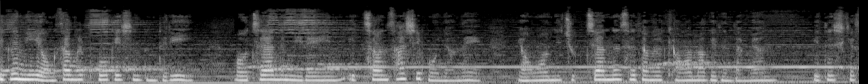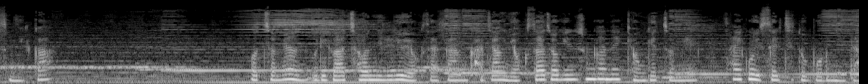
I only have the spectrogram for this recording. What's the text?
지금 이 영상을 보고 계신 분들이 머지않은 미래인 2045년에 영원히 죽지 않는 세상을 경험하게 된다면 믿으시겠습니까? 어쩌면 우리가 전 인류 역사상 가장 역사적인 순간의 경계점에 살고 있을지도 모릅니다.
